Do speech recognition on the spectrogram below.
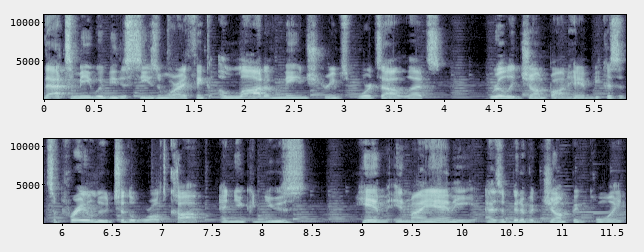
That to me would be the season where I think a lot of mainstream sports outlets really jump on him because it's a prelude to the World Cup, and you can use him in Miami as a bit of a jumping point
